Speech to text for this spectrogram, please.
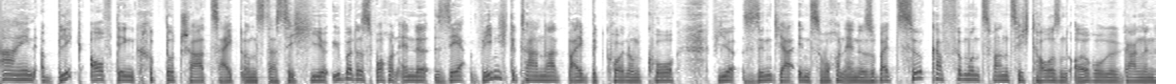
Ein Blick auf den Kryptochart zeigt uns, dass sich hier über das Wochenende sehr wenig getan hat bei Bitcoin und Co. Wir sind ja ins Wochenende so bei circa 25.000 Euro gegangen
